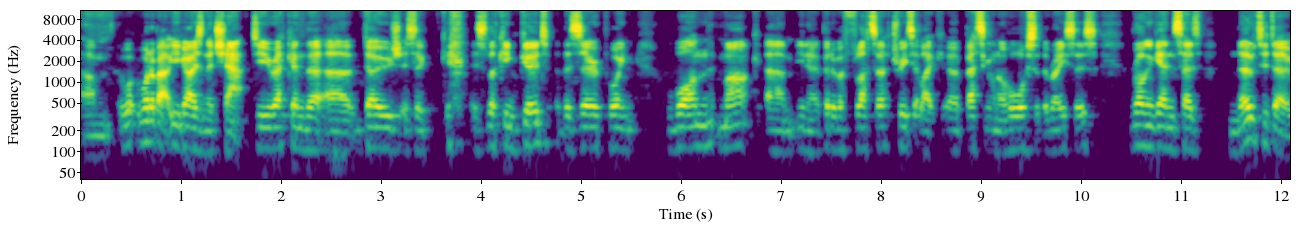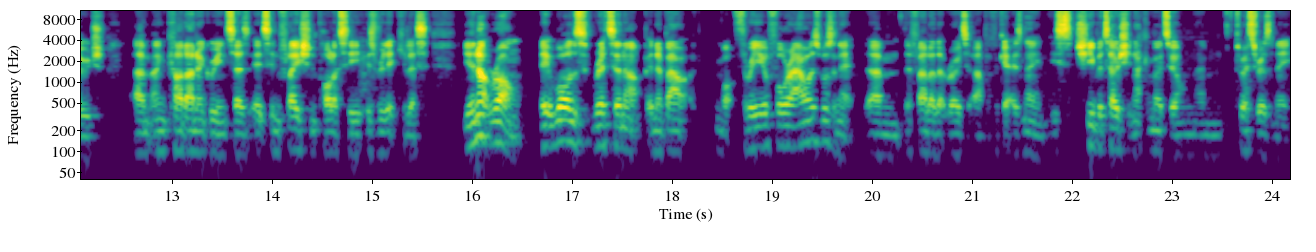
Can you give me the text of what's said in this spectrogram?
Um, what, what, about you guys in the chat? Do you reckon that uh, Doge is a is looking good at the zero point one mark? Um, you know, a bit of a flutter. Treat it like uh, betting on a horse at the races. Wrong again says no to Doge, um, and Cardano Green says its inflation policy is ridiculous. You're not wrong. It was written up in about what three or four hours, wasn't it? Um, the fellow that wrote it up, I forget his name. He's Shibetoshi Nakamoto on um, Twitter, isn't he?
